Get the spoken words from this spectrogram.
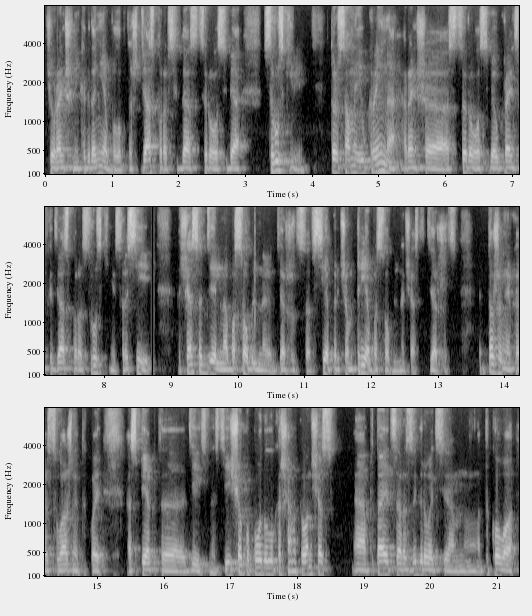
чего раньше никогда не было, потому что диаспора всегда ассоциировала себя с русскими. То же самое и Украина. Раньше ассоциировала себя украинская диаспора с русскими, с Россией. А сейчас отдельно обособленно держатся все, причем три обособленно часто держатся. Это тоже, мне кажется, важный такой аспект э, деятельности. Еще по поводу Лукашенко, он сейчас пытается разыгрывать эм, такого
